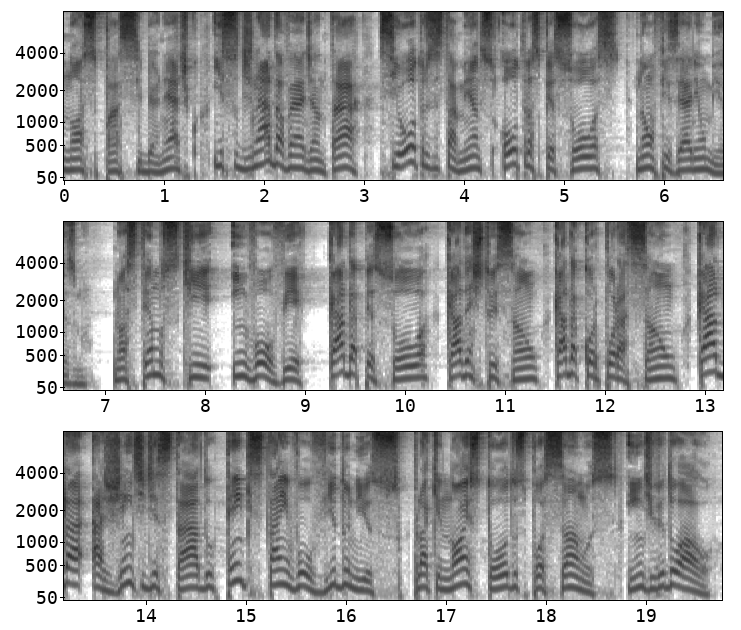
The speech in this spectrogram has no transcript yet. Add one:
o nosso espaço cibernético. Isso de nada vai adiantar se outros estamentos, outras pessoas não fizerem o mesmo. Nós temos que envolver cada pessoa, cada instituição, cada corporação, cada agente de Estado tem que estar envolvido nisso, para que nós todos possamos, individual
